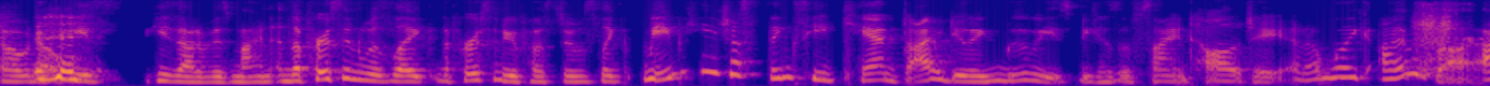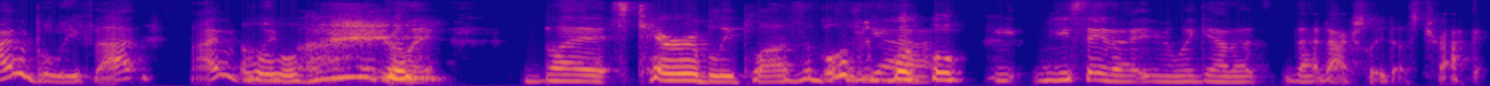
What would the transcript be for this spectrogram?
Oh no, he's he's out of his mind. And the person was like, the person who posted was like, maybe he just thinks he can't die doing movies because of Scientology. And I'm like, I would, I would believe that. I would believe Oh. that. Really. But It's terribly plausible. Yeah. you say that and you're like yeah that that actually does track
